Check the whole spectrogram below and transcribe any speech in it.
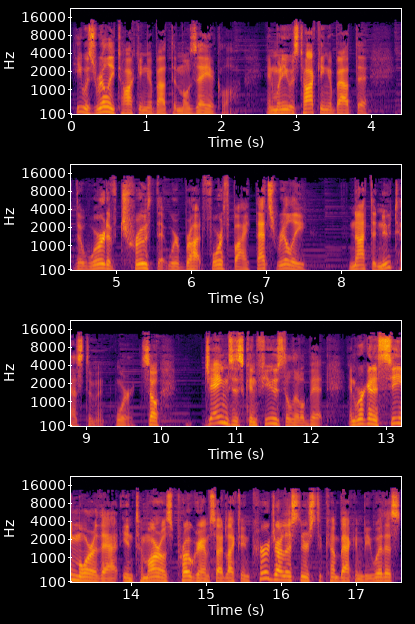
he was really talking about the Mosaic law. And when he was talking about the, the word of truth that we're brought forth by, that's really not the New Testament word. So James is confused a little bit, and we're going to see more of that in tomorrow's program. So I'd like to encourage our listeners to come back and be with us.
